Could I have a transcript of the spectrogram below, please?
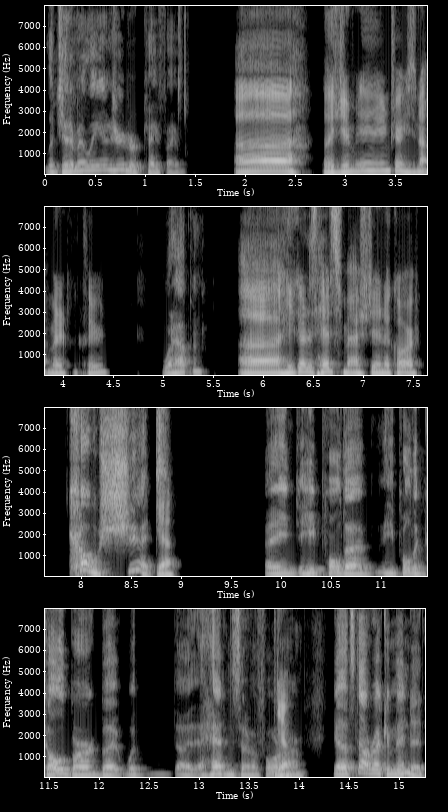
Legitimately injured or kayfabe? Uh, legitimately injured. He's not medically cleared. What happened? Uh, he got his head smashed in a car. Oh shit! Yeah. And he, he pulled a he pulled a Goldberg, but with uh, a head instead of a forearm. Yeah, that's not recommended.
